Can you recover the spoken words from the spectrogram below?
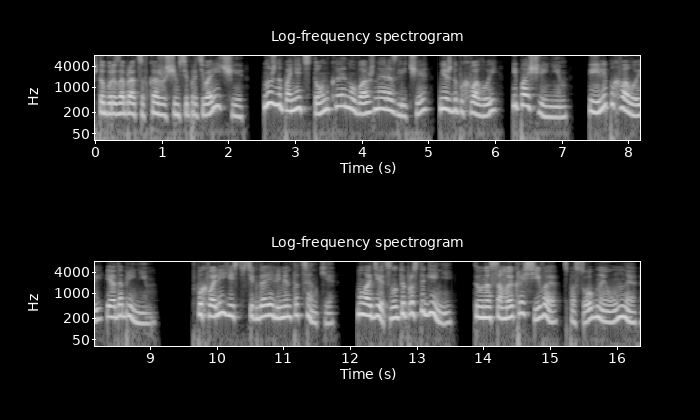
Чтобы разобраться в кажущемся противоречии, нужно понять тонкое, но важное различие между похвалой и поощрением, или похвалой и одобрением. В похвале есть всегда элемент оценки. «Молодец, ну ты просто гений. Ты у нас самая красивая, способная, умная.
